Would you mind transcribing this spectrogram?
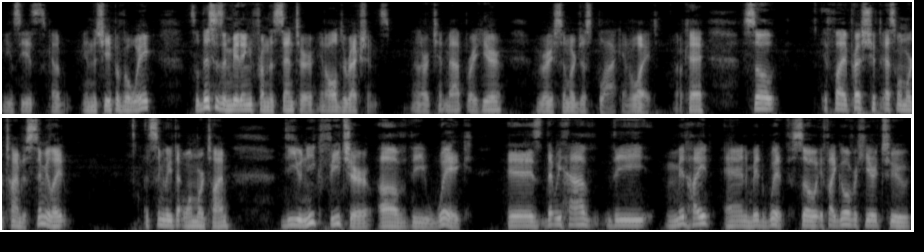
You can see it's kind of in the shape of a wake. So this is emitting from the center in all directions. And our tint map right here, very similar, just black and white. Okay, so if I press Shift S one more time to simulate, let's simulate that one more time. The unique feature of the wake is that we have the mid height and mid width. So if I go over here to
